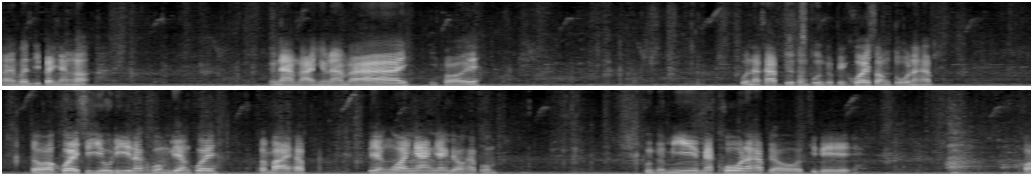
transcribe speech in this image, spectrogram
บ้านเพิ่นจิไปยังเนาะหิวน้ำหลายหิวน้ำหลายอีพอเอ้ยคุณนนะครับอยู่ตรงปุ่นกับเป็นควายสองตัวนะครับ แต่ว่าควายซียูดีนะครับ ผมเลี้ยงควายสบายครับเลี้ยงงัวงางอย่างเดียวครับ ผมคุณก็มีแมคโครนะครับ เดี๋ยวจิเบขอ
